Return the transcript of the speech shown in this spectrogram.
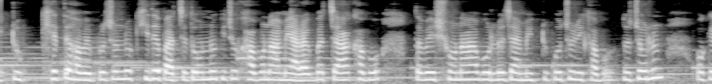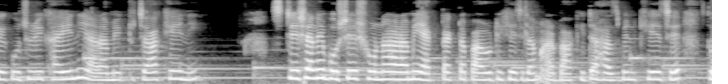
একটু খেতে হবে প্রচণ্ড খিদে পাচ্ছে তো অন্য কিছু খাব না আমি আরেকবার চা খাব। তবে সোনা বলল যে আমি একটু কচুরি খাব। তো চলুন ওকে কচুরি খাইয়ে নিই আর আমি একটু চা খেয়ে নিই। স্টেশনে বসে সোনা আর আমি একটা একটা পাউরুটি খেয়েছিলাম আর বাকিটা হাজবেন্ড খেয়েছে তো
